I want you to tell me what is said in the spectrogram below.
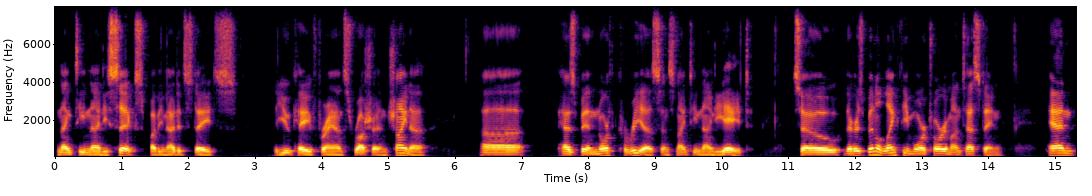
1996 by the United States, the UK, France, Russia, and China uh, has been North Korea since 1998. So there has been a lengthy moratorium on testing. And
